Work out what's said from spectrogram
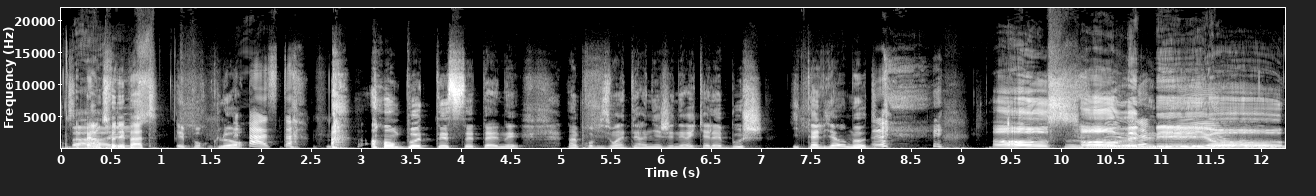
On s'appelle On se fait des pattes. Et pour clore en beauté cette année, improvisons un dernier générique à la bouche italien, mode. Oh sole mio,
